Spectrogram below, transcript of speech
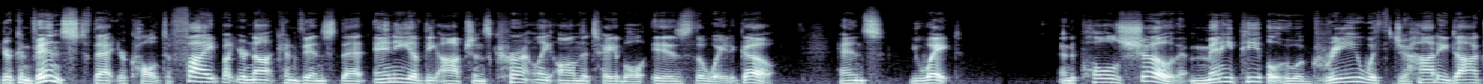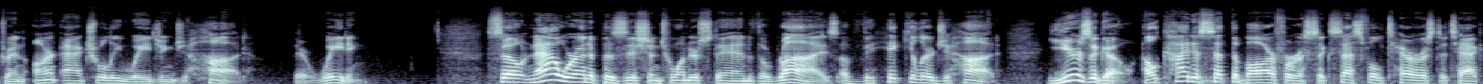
You're convinced that you're called to fight, but you're not convinced that any of the options currently on the table is the way to go. Hence, you wait. And polls show that many people who agree with jihadi doctrine aren't actually waging jihad. They're waiting. So now we're in a position to understand the rise of vehicular jihad. Years ago, Al Qaeda set the bar for a successful terrorist attack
